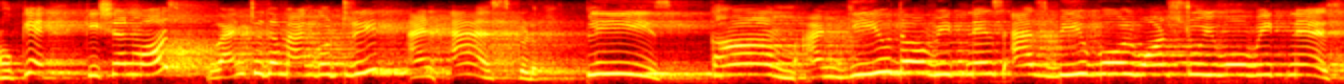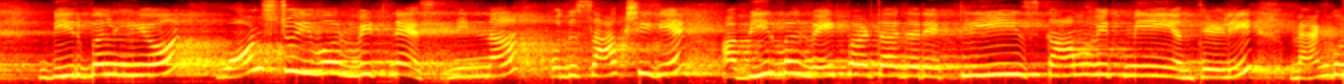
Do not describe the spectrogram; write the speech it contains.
Okay, Kishan was went to the mango tree and asked, Please come and give the witness as Birbal wants to your witness. Birbal here wants to your witness. ನಿನ್ನ ಒಂದು ಸಾಕ್ಷಿಗೆ ಆ ಬೀರ್ಬಲ್ ವೆಯ್ಟ್ ಮಾಡ್ತಾ ಇದ್ದಾರೆ ಪ್ಲೀಸ್ ಕಮ್ ವಿತ್ ಮೀ ಅಂಥೇಳಿ ಮ್ಯಾಂಗೋ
